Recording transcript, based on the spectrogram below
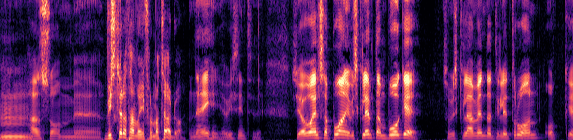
Mm. Han som... Eh, Visste du att han var informatör då? nej, jag visste inte det. Så jag var och hälsade på honom, vi skulle hämta en båge Som vi skulle använda till ett rån. Och eh,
